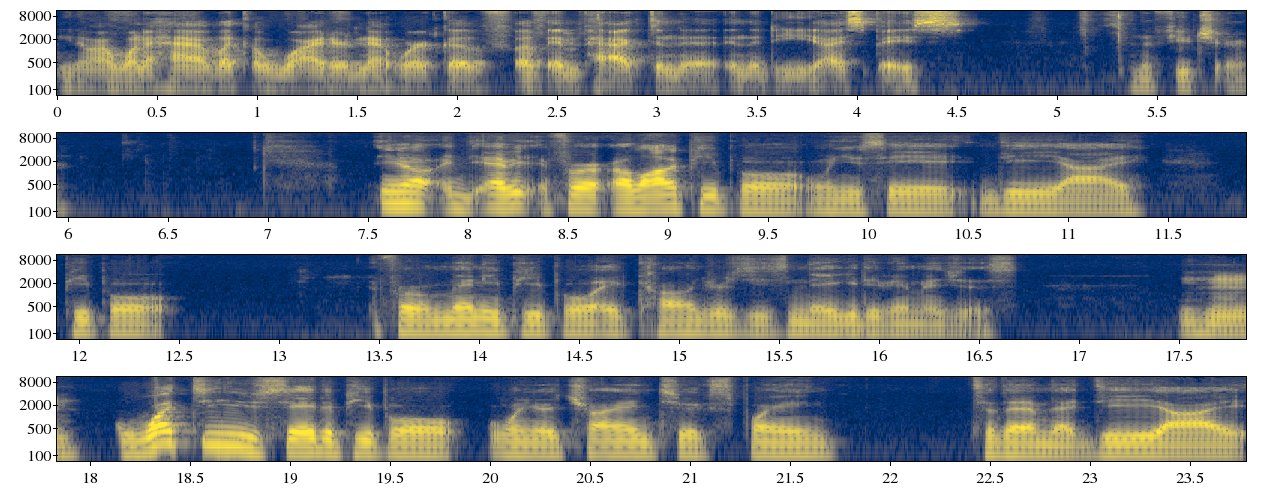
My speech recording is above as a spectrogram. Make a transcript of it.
you know, I want to have like a wider network of of impact in the in the DEI space in the future. You know, every, for a lot of people, when you see DEI, people for many people, it conjures these negative images. Mm-hmm. What do you say to people when you're trying to explain to them that DEI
